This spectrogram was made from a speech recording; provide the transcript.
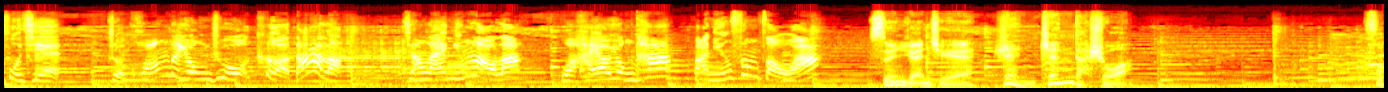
父亲，这筐的用处可大了，将来您老了，我还要用它把您送走啊。”孙元觉认真地说。父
